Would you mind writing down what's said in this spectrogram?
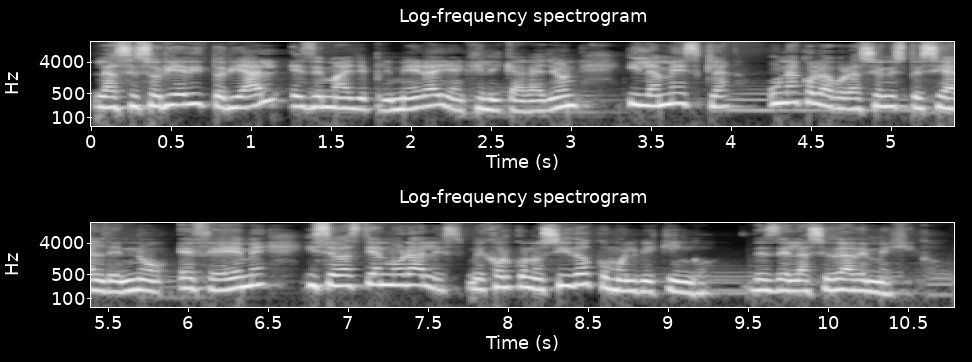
La asesoría editorial es de Maye Primera y Angélica Gallón y la mezcla, una colaboración especial de No FM y Sebastián Morales, mejor conocido como el Vikingo, desde la Ciudad de México.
